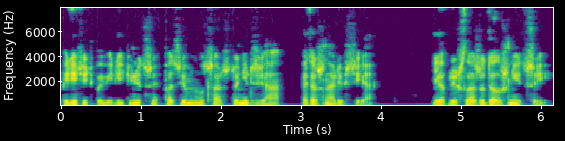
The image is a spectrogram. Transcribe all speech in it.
Перечить повелительнице подземного царства нельзя, это знали все. Я пришла за должницей.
